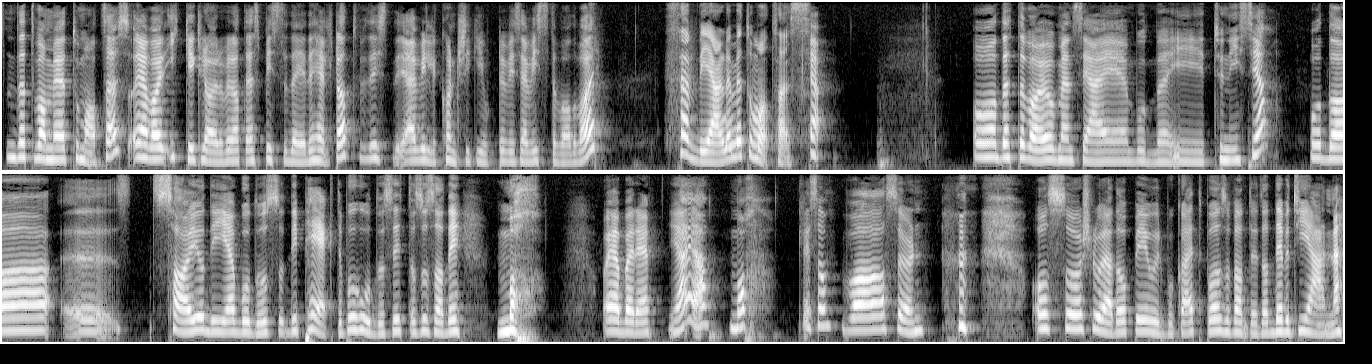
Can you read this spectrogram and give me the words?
Dette var med tomatsaus, og jeg var ikke klar over at jeg spiste det i det hele tatt. Jeg ville kanskje ikke gjort det hvis jeg visste hva det var. Sauehjerne med tomatsaus. Ja. Og dette var jo mens jeg bodde i Tunisia. Og da eh, sa jo de jeg bodde hos De pekte på hodet sitt, og så sa de 'moh'. Og jeg bare Ja ja, moh. Liksom. Hva søren? og så slo jeg det opp i ordboka etterpå, og så fant jeg ut at det betyr hjerne.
